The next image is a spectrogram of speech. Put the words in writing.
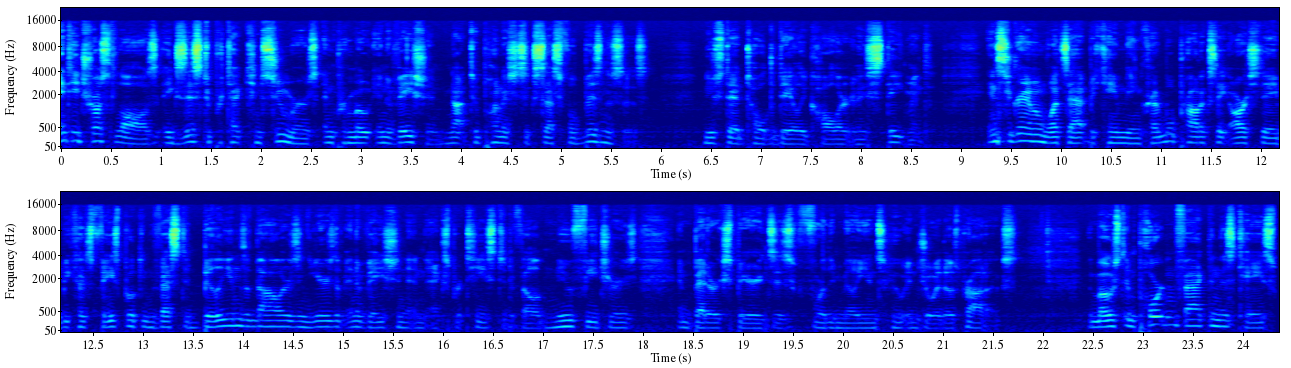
Antitrust laws exist to protect consumers and promote innovation, not to punish successful businesses, Newstead told the Daily Caller in a statement. Instagram and WhatsApp became the incredible products they are today because Facebook invested billions of dollars in years of innovation and expertise to develop new features and better experiences for the millions who enjoy those products. The most important fact in this case,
